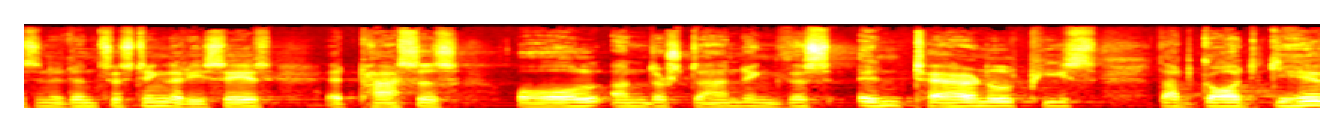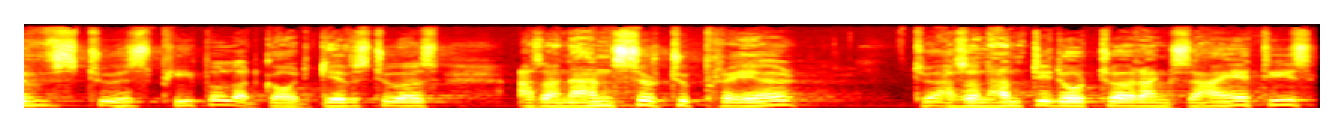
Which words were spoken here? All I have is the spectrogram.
Isn't it interesting that he says it passes all understanding, this internal peace that God gives to his people, that God gives to us as an answer to prayer, to, as an antidote to our anxieties,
